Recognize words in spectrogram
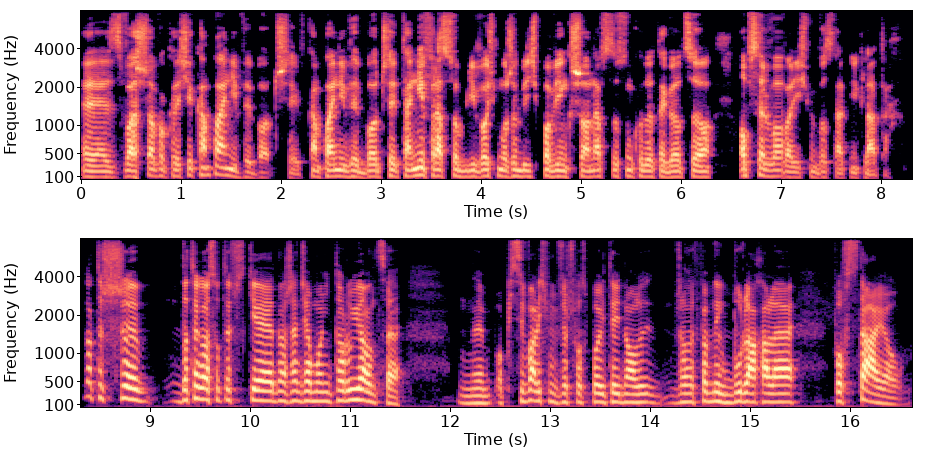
e, zwłaszcza w okresie kampanii wyborczej. W kampanii wyborczej ta niefrasobliwość może być powiększona w stosunku do tego, co obserwowaliśmy w ostatnich latach. No też e, do tego są te wszystkie narzędzia monitorujące. E, opisywaliśmy w Rzeczpospolitej, no, że one w pewnych burach, ale powstają.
